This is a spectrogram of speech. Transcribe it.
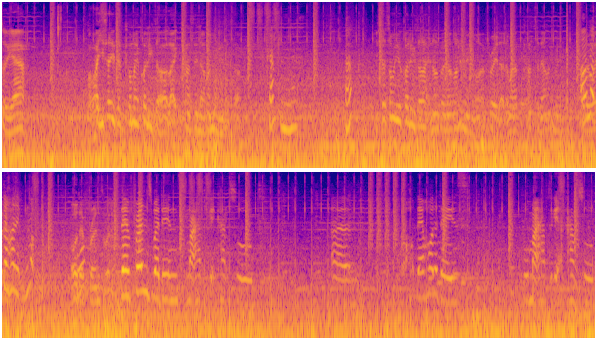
It's really bad. So yeah. But what you say that some of your colleagues are like cancelling their honeymoons and stuff. Canceling Huh? You said some of your colleagues are like not going on honeymoon or afraid that they might have to cancel their honeymoon. Oh, not their wedding. honey. Not Or their friends' wedding. their friends' weddings might have to get cancelled. Um, their holidays will might have to get cancelled.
